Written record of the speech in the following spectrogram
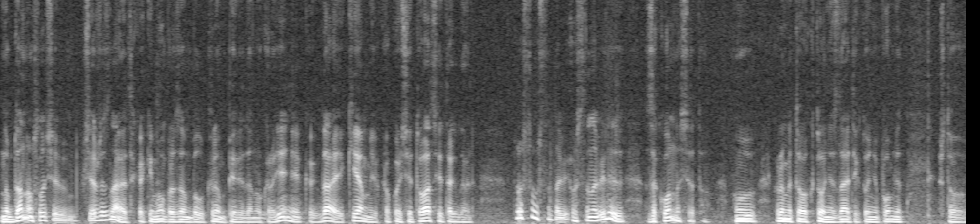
Но в данном случае все же знают, каким образом был Крым передан Украине, когда и кем, и в какой ситуации и так далее. Просто установили, установили законность этого. Ну, кроме того, кто не знает и кто не помнит, что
